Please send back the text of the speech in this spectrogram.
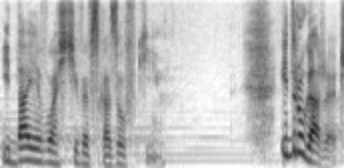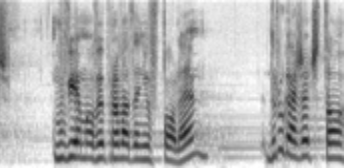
i daje właściwe wskazówki. I druga rzecz. Mówiłem o wyprowadzeniu w pole. Druga rzecz to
